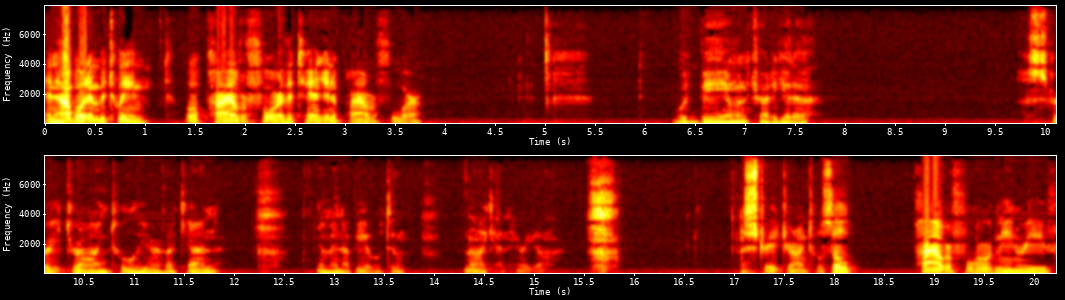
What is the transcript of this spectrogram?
And how about in between? Well, pi over 4, the tangent of pi over 4 would be, I'm going to try to get a, a straight drawing tool here if I can. I may not be able to. No, I can. Here we go. A straight drawing tool. So pi over 4 would mean we've,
